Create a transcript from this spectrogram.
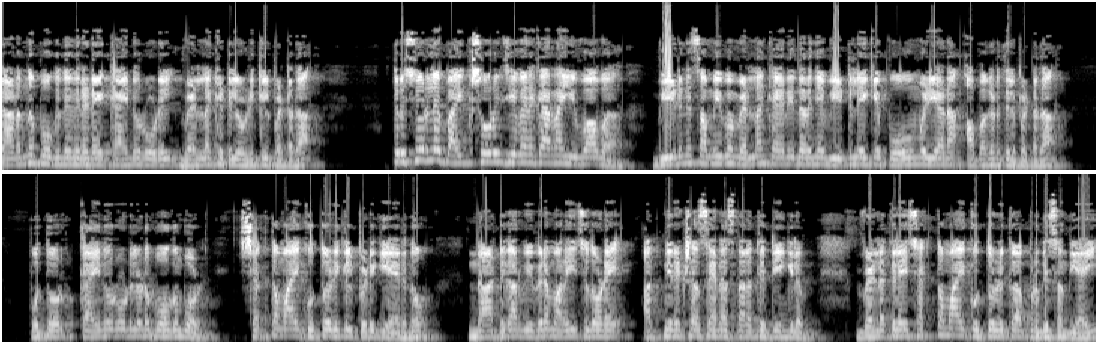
നടന്നു പോകുന്നതിനിടെ കൈനൂർ റോഡിൽ വെള്ളക്കെട്ടിൽ ഒഴുക്കിൽപ്പെട്ടത്. തൃശൂരിലെ ബൈക്ക് ഷോറൂം ജീവനക്കാരനായ യുവാവ് വീടിന് സമീപം വെള്ളം കയറിതെറിഞ്ഞ് വീട്ടിലേക്ക് പോകും വഴിയാണ് അപകടത്തിൽപ്പെട്ടത്. പുത്തൂർ കൈനൂർ റോഡിലൂടെ പോകുമ്പോൾ ശക്തമായ കുത്തൊഴുക്കിൽ പെടുകയായിരുന്നു. നാട്ടുകാർ വിവരം അറിയിച്ചതോടെ അഗ്നിരക്ഷാസേന സ്ഥലത്തെത്തിയെങ്കിലും വെള്ളത്തിലെ ശക്തമായ കുത്തൊഴുക്ക് പ്രതിസന്ധിയായി.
